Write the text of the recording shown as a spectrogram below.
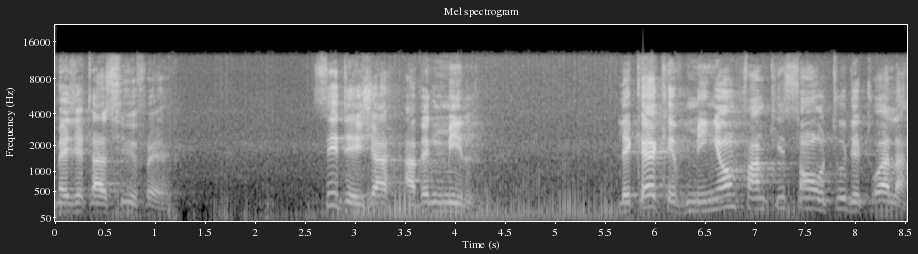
Mais je t'assure, frère, si déjà avec mille, les quelques mignonnes femmes qui sont autour de toi là,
